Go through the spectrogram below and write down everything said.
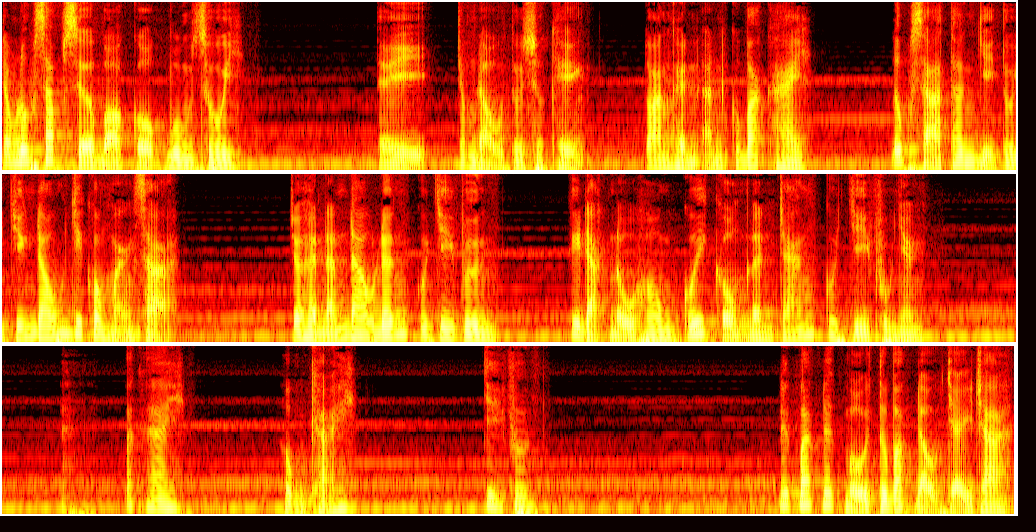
Trong lúc sắp sửa bỏ cuộc buông xuôi, Thì trong đầu tôi xuất hiện Toàn hình ảnh của bác hai, Lúc xả thân vì tôi chiến đấu với con mãng xà. Rồi hình ảnh đau đớn của Chi Vương khi đặt nụ hôn cuối cùng lên trán của Chi Phu Nhân. Bác hai Hùng Khải Chi Vương Nước mắt nước mũi tôi bắt đầu chảy ra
